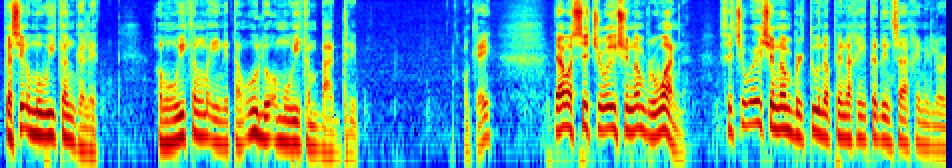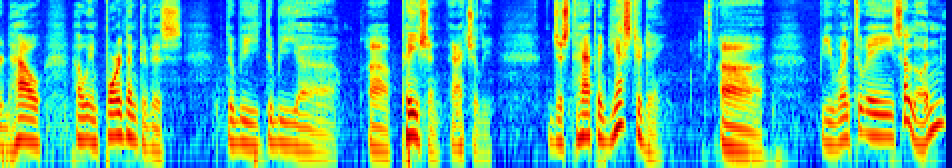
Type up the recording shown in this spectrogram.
Kasi umuwi kang galit. Umuwi kang mainit ang ulo, umuwi kang bad trip. Okay? That was situation number one. Situation number two na pinakita din sa akin ni Lord how how important it is to be to be uh, uh, patient. Actually, just happened yesterday. Uh, we went to a salon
